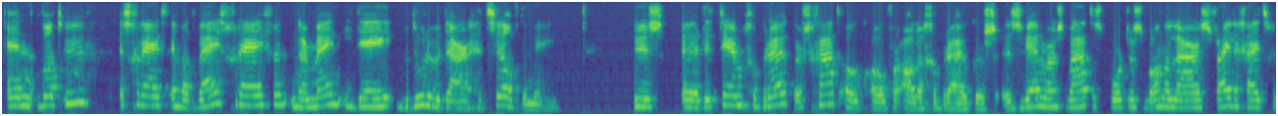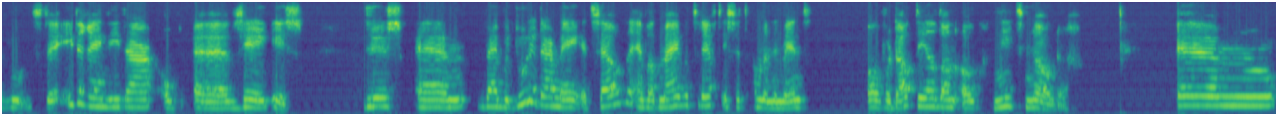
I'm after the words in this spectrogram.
En wat u schrijft en wat wij schrijven, naar mijn idee bedoelen we daar hetzelfde mee. Dus uh, de term gebruikers gaat ook over alle gebruikers. Zwemmers, watersporters, wandelaars, veiligheidsgediensten, iedereen die daar op uh, zee is. Dus um, wij bedoelen daarmee hetzelfde. En wat mij betreft is het amendement over dat deel dan ook niet nodig. Um,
